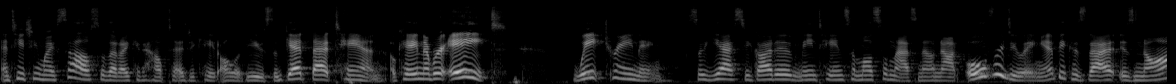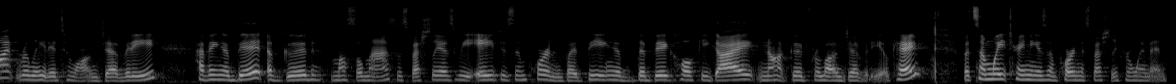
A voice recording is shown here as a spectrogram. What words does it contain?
and teaching myself so that I can help to educate all of you. So get that tan, okay? Number eight, weight training. So yes, you got to maintain some muscle mass. Now, not overdoing it because that is not related to longevity. Having a bit of good muscle mass, especially as we age, is important, but being a, the big hulky guy, not good for longevity, okay? But some weight training is important, especially for women.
